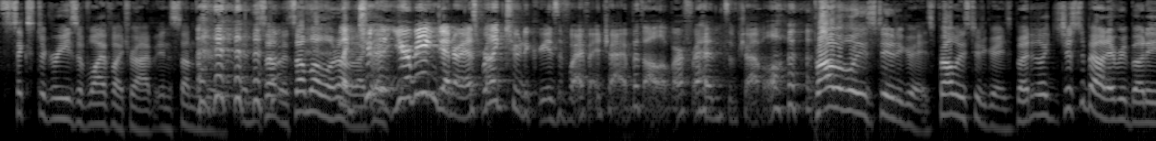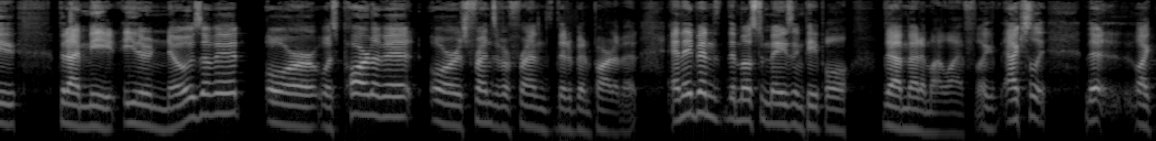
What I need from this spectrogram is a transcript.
six degrees of Wi-Fi tribe in some degree, in some, in some level or another. Like, two, like you're being generous. We're like two degrees of Wi-Fi tribe with all of our friends of travel. probably it's two degrees. Probably it's two degrees. But like just about everybody that I meet either knows of it or was part of it or is friends of a friend that have been part of it. And they've been the most amazing people that I've met in my life. Like actually, the like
